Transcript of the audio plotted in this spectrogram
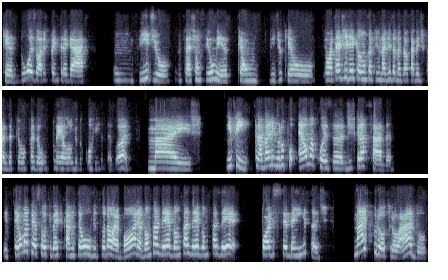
que duas horas para entregar um vídeo, um fashion filme, que é um vídeo que eu eu até diria que eu nunca fiz na vida, mas eu acabei de fazer porque eu vou fazer o play along do corrida agora. Mas enfim, trabalho em grupo é uma coisa desgraçada. E ter uma pessoa que vai ficar no teu ouvido toda hora, bora, vamos fazer, vamos fazer, vamos fazer, pode ser bem irritante. Mas, por outro lado,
